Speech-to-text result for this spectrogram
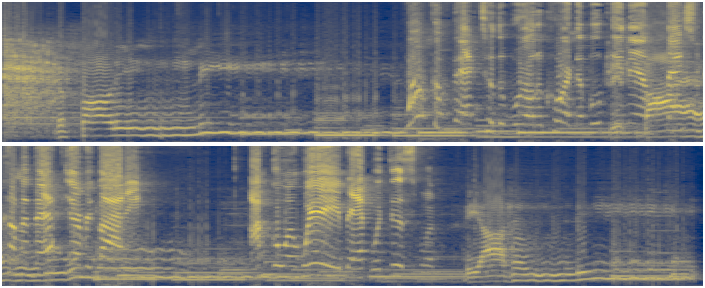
The falling leaves. Welcome back to the World According to Bookie and them. Thanks for coming back, everybody. I'm going way back with this one. The autumn leaves.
